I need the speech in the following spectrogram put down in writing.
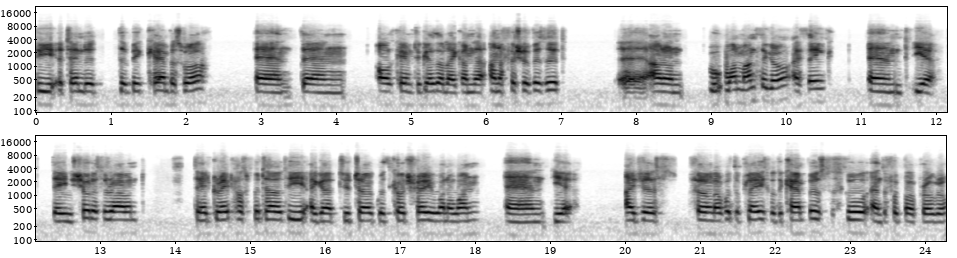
he attended the big camp as well. And then all came together like on the unofficial visit uh, on one month ago, I think. And yeah, they showed us around. They had great hospitality. I got to talk with Coach Ferry 101. And yeah, I just fell in love with the place, with the campus, the school, and the football program.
